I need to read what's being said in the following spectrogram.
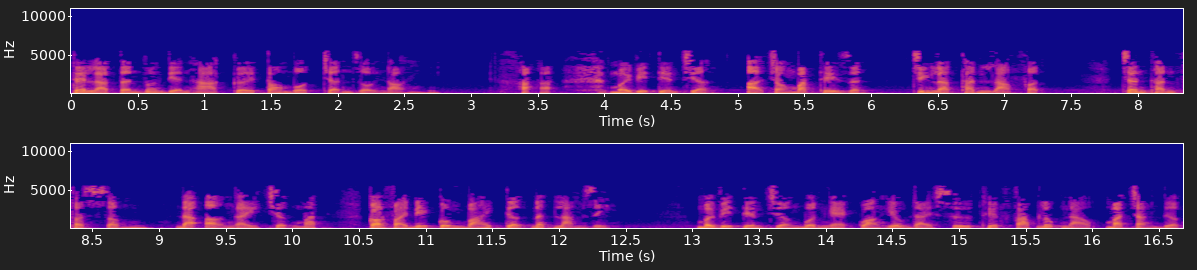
Thế là Tần Vương Điện Hạ cười to một trận rồi nói Mấy vị tiên trưởng Ở trong mắt thế dân Chính là thần là Phật. Chân thần Phật sống đã ở ngay trước mắt Còn phải đi cung bái tượng đất làm gì? Mấy vị tiên trưởng muốn nghe Quảng Hiếu Đại Sư thuyết pháp lúc nào mà chẳng được.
